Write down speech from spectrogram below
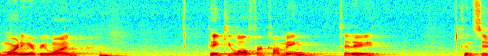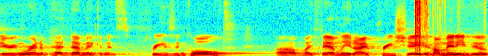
Good morning, everyone. Thank you all for coming today, considering we're in a pandemic and it's freezing cold. Uh, my family and I appreciate how many of you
